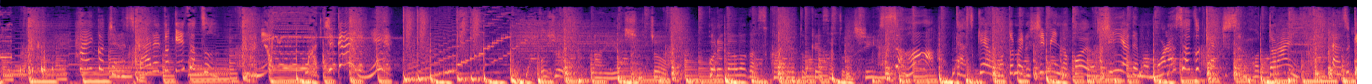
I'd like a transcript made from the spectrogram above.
はい、こちらスカーレット警察。何間違いお嬢。あいや所長。これが我がスカーレット警察の新編そう。助けを求める市民の声を深夜でも漏らさずキャッチするホットライン。名付け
